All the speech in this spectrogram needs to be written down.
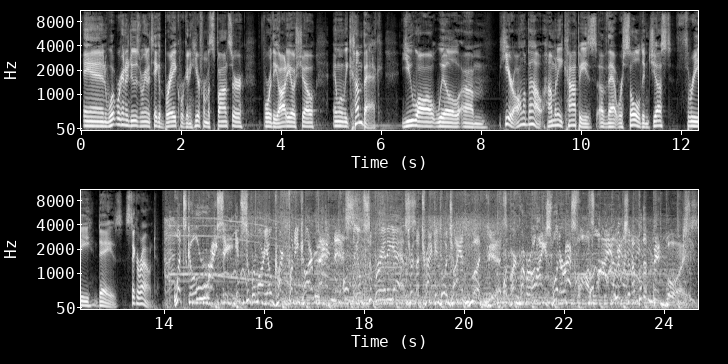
And what we're going to do is we're going to take a break. We're going to hear from a sponsor for the audio show. And when we come back, you all will um, hear all about how many copies of that were sold in just three days. Stick around. Let's go racing! It's Super Mario Kart Funny Car Madness! Only on Super NES. Turn the track into a giant mud pit. Or burn rubber on ice, wood, or asphalt. Mix it up with the big boys.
